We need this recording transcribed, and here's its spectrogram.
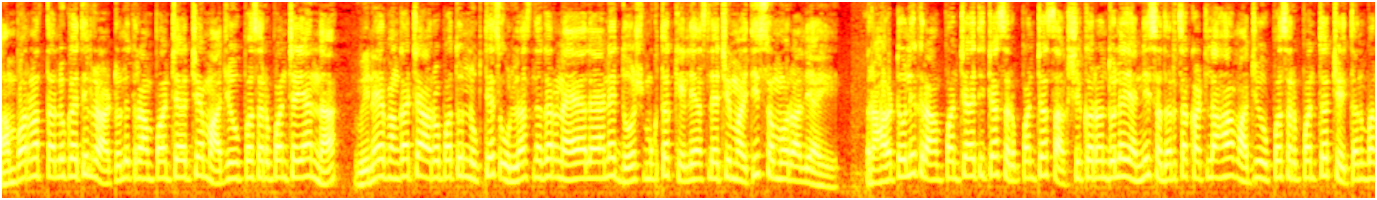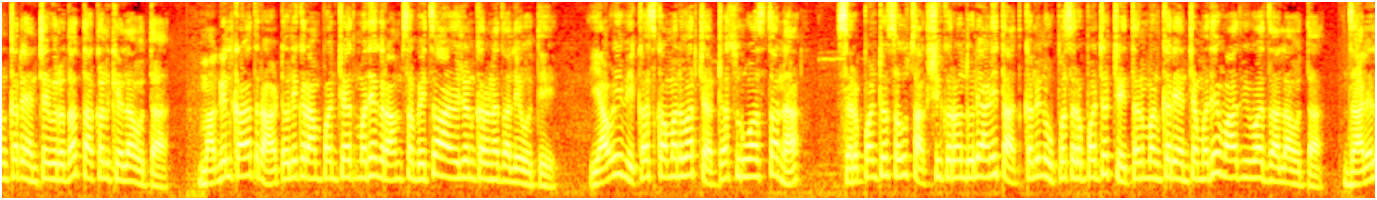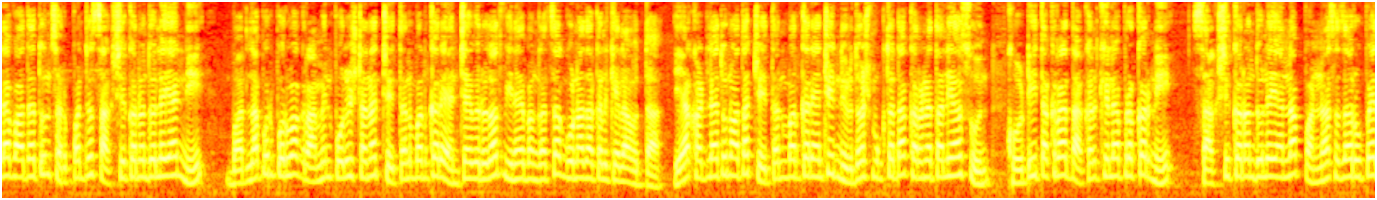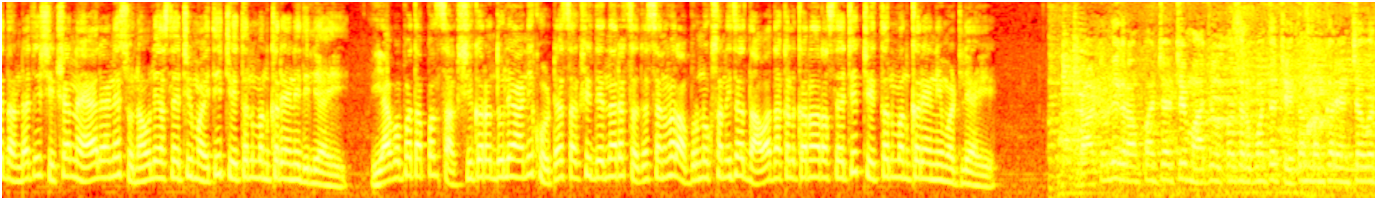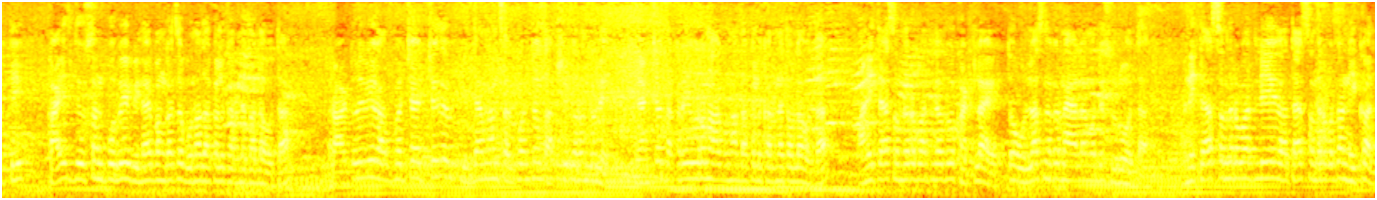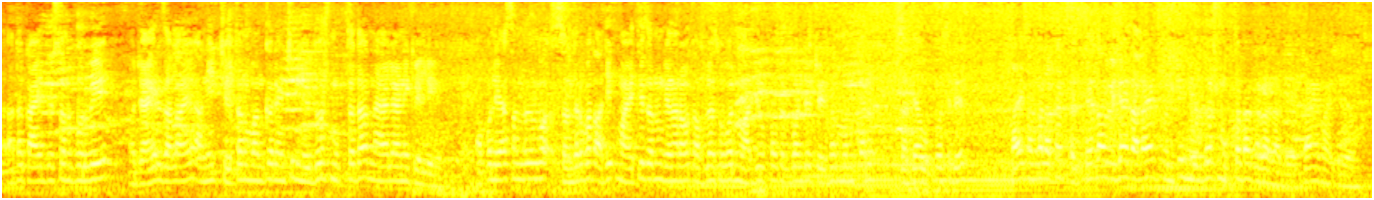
अंबरनाथ तालुक्यातील राटोली ग्रामपंचायतचे माजी उपसरपंच यांना विनयभंगाच्या आरोपातून नुकतेच उल्हासनगर न्यायालयाने दोषमुक्त केले असल्याची माहिती समोर आली आहे. राहटोली ग्रामपंचायतीच्या सरपंच साक्षी करंदुले यांनी सदरचा खटला हा माजी उपसरपंच चेतन बनकर यांच्या विरोधात दाखल केला होता. मागील काळात राहटोली ग्रामपंचायतमध्ये ग्रामसभेचं आयोजन करण्यात आले होते. यावेळी विकास कामांवर चर्चा सुरू असताना सरपंच सौ साक्षी करंदुले आणि तत्कालीन उपसरपंच चेतन बनकर यांच्यामध्ये वादविवाद झाला होता. झालेल्या वादातून सरपंच साक्षी करंदुले यांनी बदलापूर पूर्व ग्रामीण पोलीस ठाण्यात चेतन बनकर यांच्या विरोधात विनयभंगाचा गुन्हा दाखल केला होता. या खटल्यातून आता चेतन बनकर यांची निर्दोष मुक्तता करण्यात आली असून खोटी तक्रार दाखल केल्याप्रकरणी साक्षी करंदुले यांना पन्नास हजार रुपये दंडाची शिक्षा न्यायालयाने सुनावली असल्याची माहिती चेतन बनकर यांनी दिली आहे. याबाबत आपण साक्षी करंदुले आणि खोट्या साक्षी देणाऱ्या सदस्यांवर अब्रू नुकसानीचा दावा दाखल करणार असल्याचे चेतन बनकर यांनी म्हटले आहे. राटोली ग्रामपंचायतचे माजी उपसरपंच चेतन बनकर यांच्यावरती काहीच दिवसांपूर्वी विनयभंगाचा गुन्हा दाखल करण्यात आला होता. राटोली ग्रामपंचायतचे विद्यमान सरपंच साक्षी करंदुले यांच्या तक्रारीवरून हा गुन्हा दाखल करण्यात आला होता आणि त्या संदर्भातला जो खटला आहे तो उल्हासनगर न्यायालयामध्ये सुरू होता. आणि त्या संदर्भातली त्या संदर्भातला निकाल आता काही दिवसांपूर्वी जाहीर झाला आहे आणि चेतन बनकर यांची निर्दोष मुक्तता न्यायालयाने केली आहे. आपण या संदर्भात संदर्भात अधिक माहिती जाणून घेणार आहोत. आपल्यासोबत माजी उपसरपंच चेतन बनकर सध्या उपस्थित आहेत. काय सांगाल आता सत्तेचा विजय झाला आहे तुमची निर्दोष मुक्तता करण्यात आली आहे काय माहिती आहे?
